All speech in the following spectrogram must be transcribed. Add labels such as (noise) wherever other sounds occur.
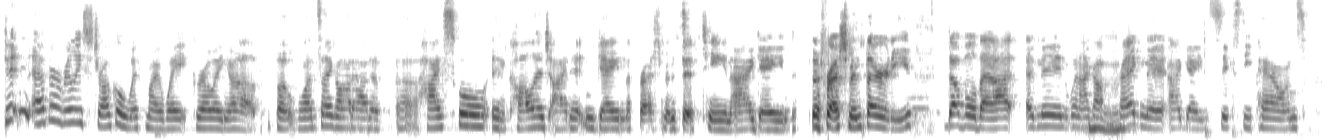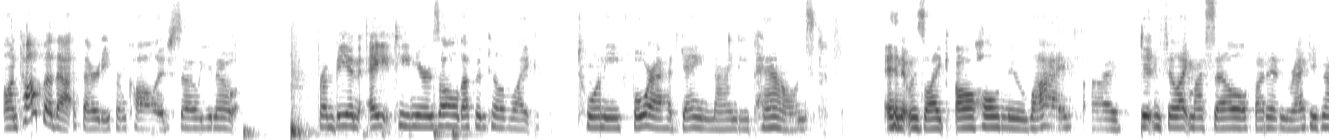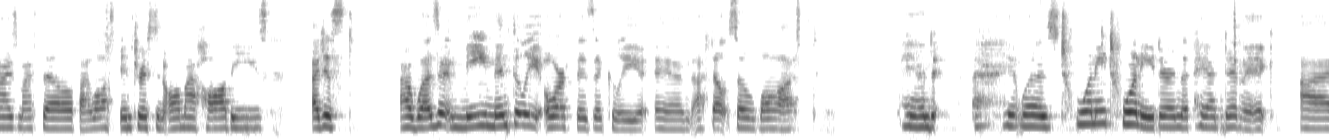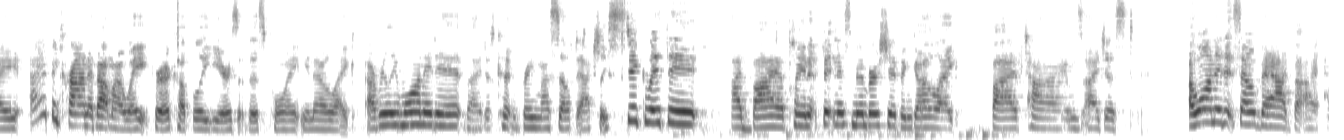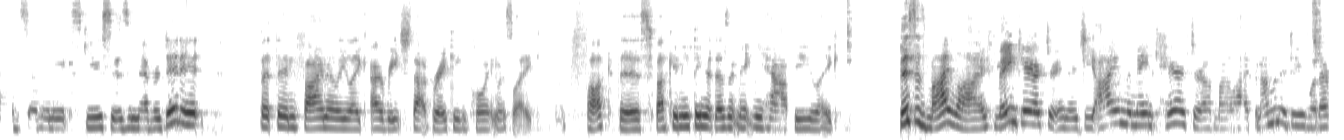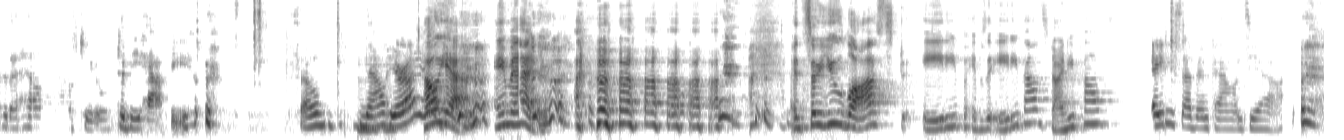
didn't ever really struggle with my weight growing up, but once I got out of uh, high school and college, I didn't gain the freshman 15. I gained the freshman 30, double that. And then when I got mm-hmm. pregnant, I gained 60 pounds on top of that 30 from college. So, you know, from being 18 years old up until like 24, I had gained 90 pounds. And it was like a whole new life. I didn't feel like myself. I didn't recognize myself. I lost interest in all my hobbies. I just I wasn't me mentally or physically and I felt so lost. And uh, it was 2020 during the pandemic. I I had been crying about my weight for a couple of years at this point, you know, like I really wanted it, but I just couldn't bring myself to actually stick with it. I'd buy a Planet Fitness membership and go like 5 times. I just I wanted it so bad, but I had so many excuses and never did it. But then finally like I reached that breaking point and was like, fuck this, fuck anything that doesn't make me happy. Like, this is my life, main character energy. I am the main character of my life, and I'm going to do whatever the hell I have to to be happy. (laughs) so now mm-hmm. here I am. Oh, yeah. (laughs) Amen. (laughs) and so you lost 80, was it 80 pounds, 90 pounds? 87 pounds, yeah.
